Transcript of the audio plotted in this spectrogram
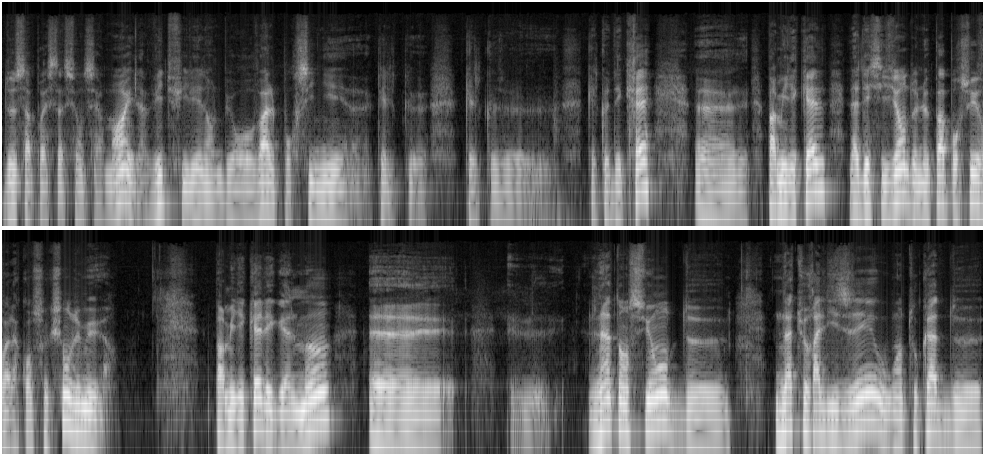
de sa prestation de serment, il a vite filé dans le bureau ovale pour signer quelques décrets, parmi lesquels la décision de ne pas poursuivre la construction du mur. Parmi lesquels également l'intention de naturaliser ou en tout cas de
